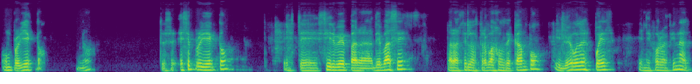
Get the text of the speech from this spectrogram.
un proyecto, ¿no? Entonces, ese proyecto este, sirve para, de base para hacer los trabajos de campo y luego después el informe final.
